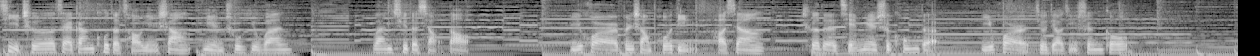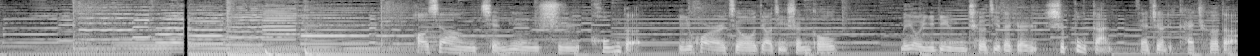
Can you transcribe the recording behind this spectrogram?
汽车在干枯的草原上碾出一弯弯曲的小道，一会儿奔上坡顶，好像车的前面是空的；一会儿就掉进深沟，好像前面是空的，一会儿就掉进深沟。没有一定车技的人是不敢在这里开车的。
